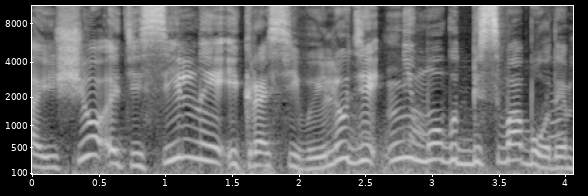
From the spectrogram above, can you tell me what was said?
А еще эти сильные и красивые люди не могут без свободы.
